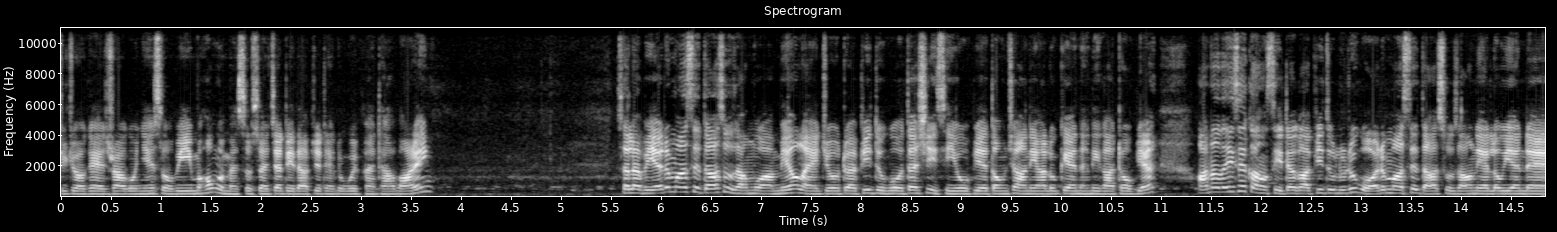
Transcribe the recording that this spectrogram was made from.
ကျူးကျော်ခဲ့ဒရာကိုညင်းဆိုပြီးမဟုတ်မမှန်ဆွဆွဲချက်ဒေတာဖြစ်တယ်လို့ဝေဖန်ထားပါတယ်။ ဆလဘီအဒမစစ်သားစုဆောင်မှုဟာမြောက်လိုင်းကျိုးအတွက်ပြည်သူကိုတက်ရှိစီယိုပြည့်တုံးချနေရလို့ကဲနန်နေကထုတ်ပြန်အာနာသိစစ်ကောင်စီတပ်ကပြည်သူလူထုကိုအဒမစစ်သားစုဆောင်နေတဲ့လုပ်ရက်နဲ့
